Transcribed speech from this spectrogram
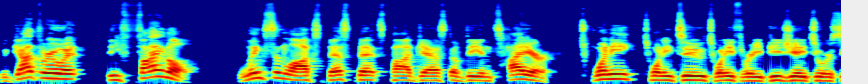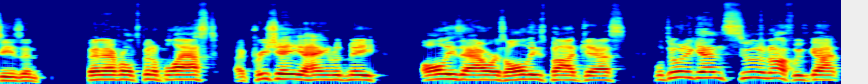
We got through it. The final Links and Locks Best Bets podcast of the entire 2022 23 PGA Tour season. Ben Everill, it's been a blast. I appreciate you hanging with me all these hours, all these podcasts. We'll do it again soon enough. We've got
